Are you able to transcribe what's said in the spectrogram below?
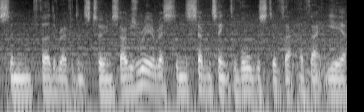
some further evidence to him. So I was rearrested on the 17th of August of that, of that year.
